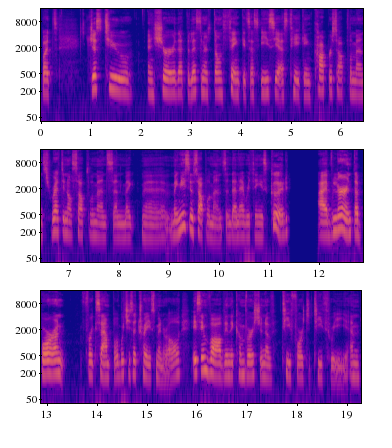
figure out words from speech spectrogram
but just to ensure that the listeners don't think it's as easy as taking copper supplements, retinol supplements, and mag- uh, magnesium supplements, and then everything is good. I've learned that boron for example, which is a trace mineral, is involved in the conversion of T4 to T3, and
